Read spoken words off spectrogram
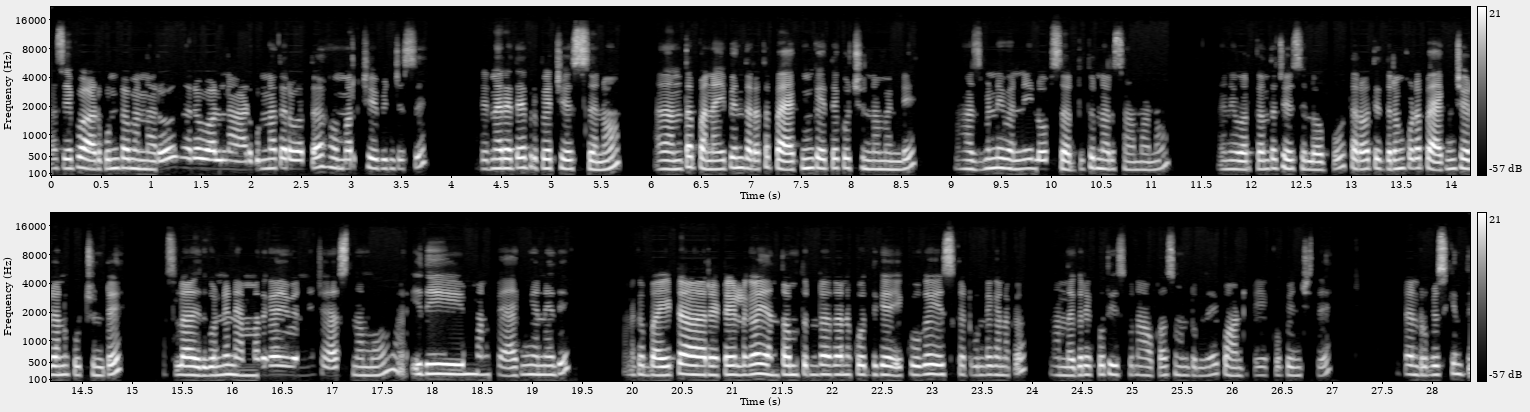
కాసేపు ఆడుకుంటామన్నారు. సరే వాళ్ళని ఆడుకున్న తర్వాత హోంవర్క్ చేయించేసి డిన్నర్ అయితే ప్రిపేర్ చేస్తాను. అదంతా పని అయిపోయిన తర్వాత ప్యాకింగ్ అయితే కూర్చున్నామండి. మా హస్బెండ్ ఇవన్నీ లోపు సర్దుతున్నారు సామాను. నేను వర్క్ అంతా చేసే లోపు. తర్వాత ఇద్దరం కూడా ప్యాకింగ్ చేయడానికి కూర్చుంటే అసలు ఇదిగోండి నెమ్మదిగా ఇవన్నీ చేస్తున్నాము. ఇది మన ప్యాకింగ్ అనేది మనకి బయట రిటైల్గా ఎంత అమ్ముతుందో దాన్ని కొద్దిగా ఎక్కువగా వేసి కట్టుకుంటే కనుక మన దగ్గర ఎక్కువ తీసుకునే అవకాశం ఉంటుంది. క్వాంటిటీ ఎక్కువ పెంచితే టెన్ రూపీస్కి ఇంత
